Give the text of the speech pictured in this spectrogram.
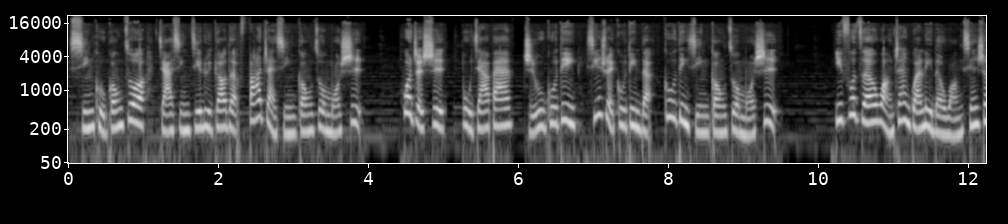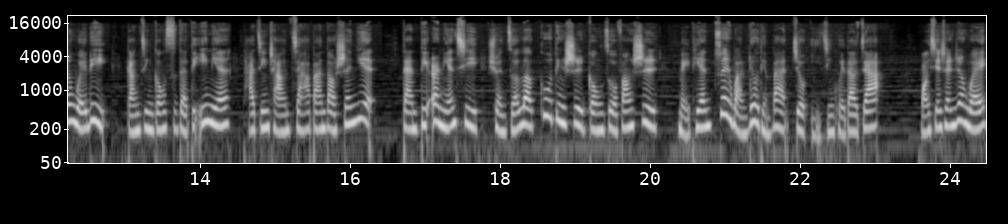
辛苦工作、加薪几率高的发展型工作模式，或者是不加班、职务固定、薪水固定的固定型工作模式。以负责网站管理的王先生为例，刚进公司的第一年，他经常加班到深夜，但第二年起选择了固定式工作方式，每天最晚六点半就已经回到家。王先生认为，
